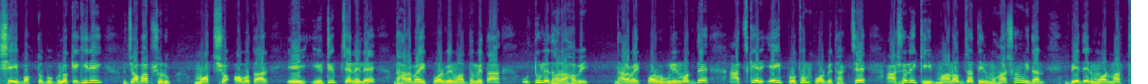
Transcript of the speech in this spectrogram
সেই বক্তব্যগুলোকে ঘিরেই জবাবস্বরূপ মৎস্য অবতার এই ইউটিউব চ্যানেলে ধারাবাহিক পর্বের মাধ্যমে তা তুলে ধরা হবে। ধারাবাহিক পর্বগুলির মধ্যে আজকের এই প্রথম পর্বে থাকছে আসলে কি মানব জাতির মহাসংবিধান বেদের মর্মার্থ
